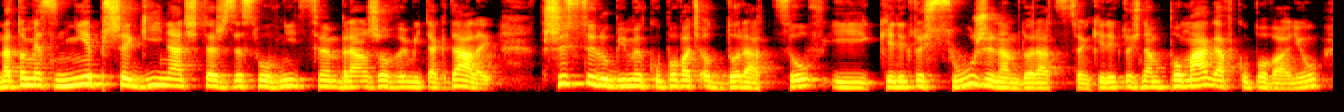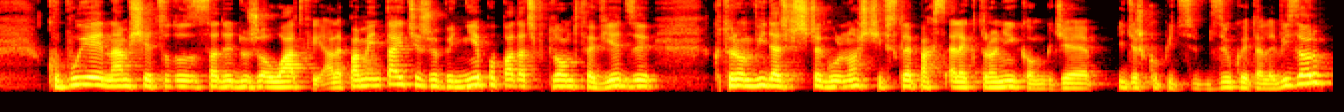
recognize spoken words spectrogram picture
natomiast nie przeginać też ze słownictwem branżowym i tak dalej. Wszyscy lubimy kupować od doradców i kiedy ktoś służy nam doradztwem, kiedy ktoś nam pomaga w kupowaniu, kupuje nam się co do zasady dużo łatwiej. Ale pamiętajcie, żeby nie popadać w klątwę wiedzy, którą widać w szczególności w sklepach z elektroniką, gdzie idziesz kupić zwykły telewizor,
